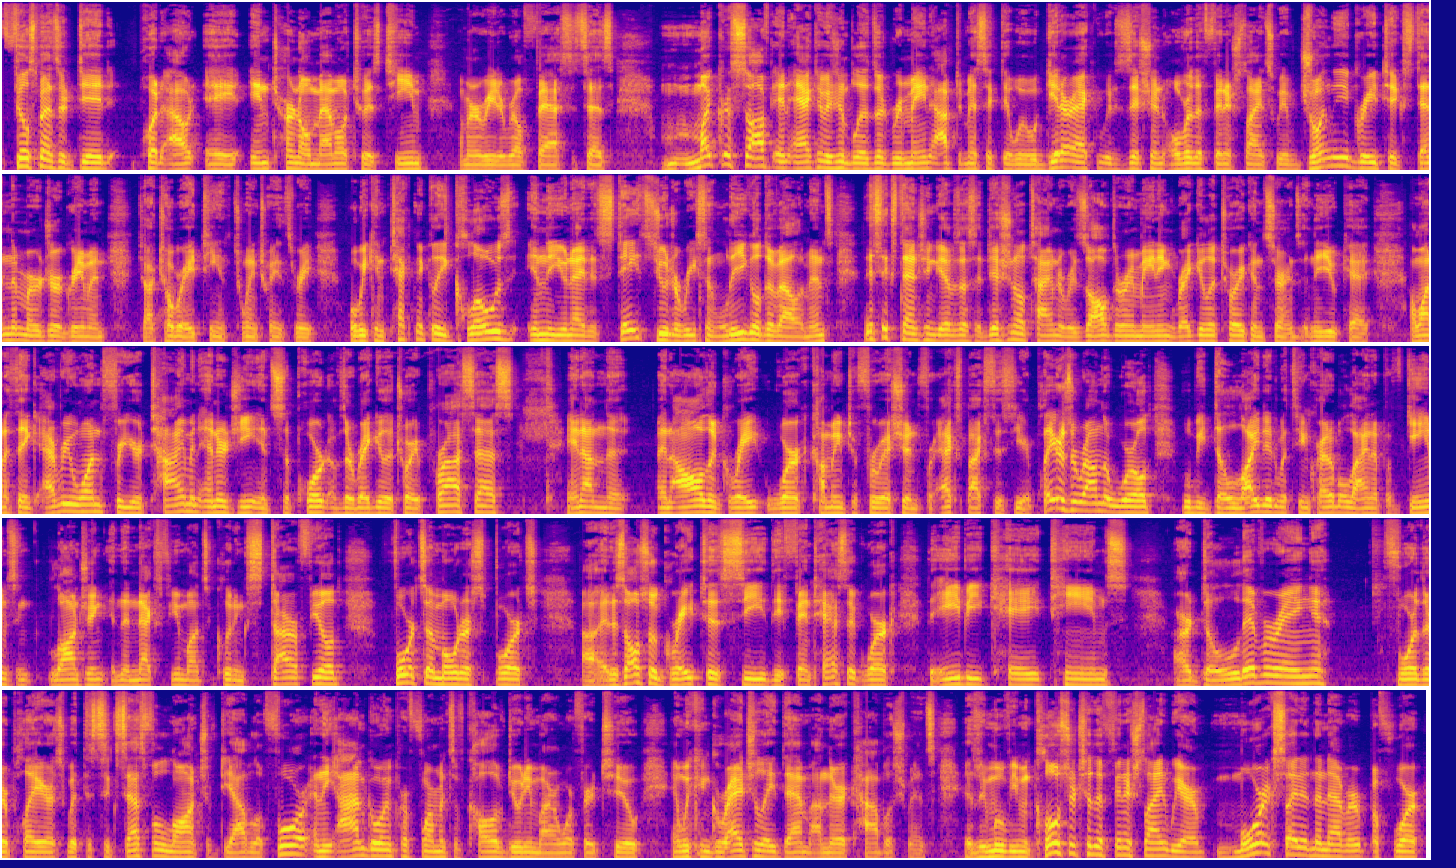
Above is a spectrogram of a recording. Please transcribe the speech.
Phil Spencer did put out a internal memo to his team. I'm going to read it real fast. It says Microsoft and Activision Blizzard remain optimistic that we will get our acquisition over the finish line. So we have jointly agreed to extend the merger agreement to October 18th, 2023. While we can technically close in the United States due to recent legal developments, this extension gives us additional time to resolve the remaining regulatory concerns in the UK. I want to thank everyone for your time and energy in support of the regulatory process and on the and all the great work coming to fruition for Xbox this year. Players around the world will be delighted with the incredible lineup of games in- launching in the next few months, including Starfield, Forza Motorsport. Uh, it is also great to see the fantastic work the ABK teams are delivering for their players with the successful launch of Diablo 4 and the ongoing performance of Call of Duty Modern Warfare 2, and we congratulate them on their accomplishments. As we move even closer to the finish line, we are more excited than ever before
